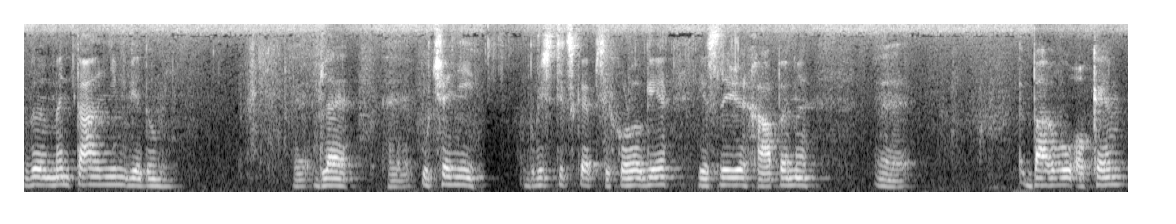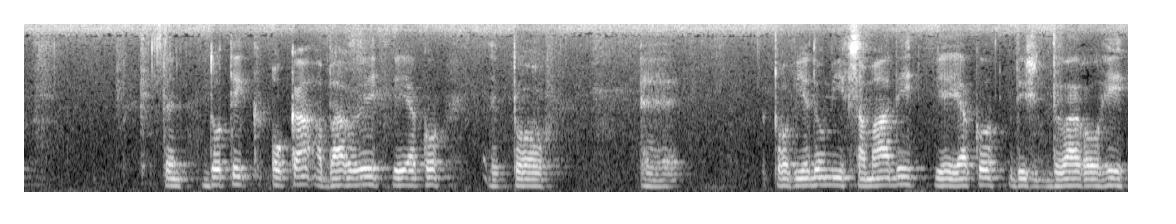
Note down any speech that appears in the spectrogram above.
v mentálním vědomí. Dle eh, učení buddhistické psychologie, jestliže chápeme barvu okem, ten dotyk oka a barvy je jako eh, pro, pro vědomí v samády, je jako když dva rohy,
